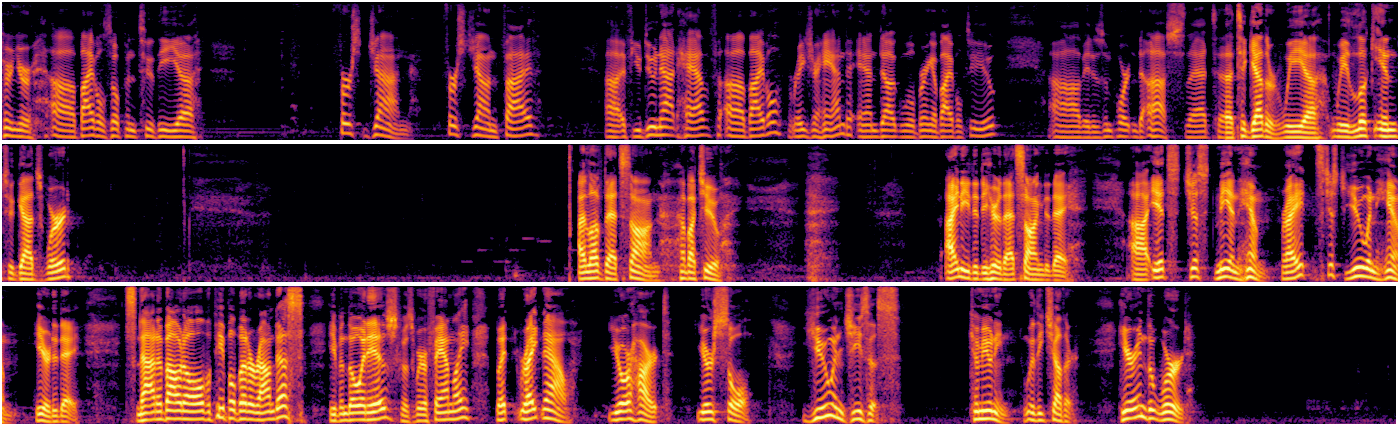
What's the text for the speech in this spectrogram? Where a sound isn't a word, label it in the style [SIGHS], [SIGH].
turn your uh, Bibles open to the uh, First John, First John five. Uh, if you do not have a Bible, raise your hand, and Doug will bring a Bible to you. Uh, it is important to us that uh, together we uh, we look into God's Word. I love that song. How about you? I needed to hear that song today. Uh, it's just me and him, right? It's just you and him here today. It's not about all the people that are around us, even though it is, because we're a family. But right now, your heart, your soul, you and Jesus communing with each other, hearing the word,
